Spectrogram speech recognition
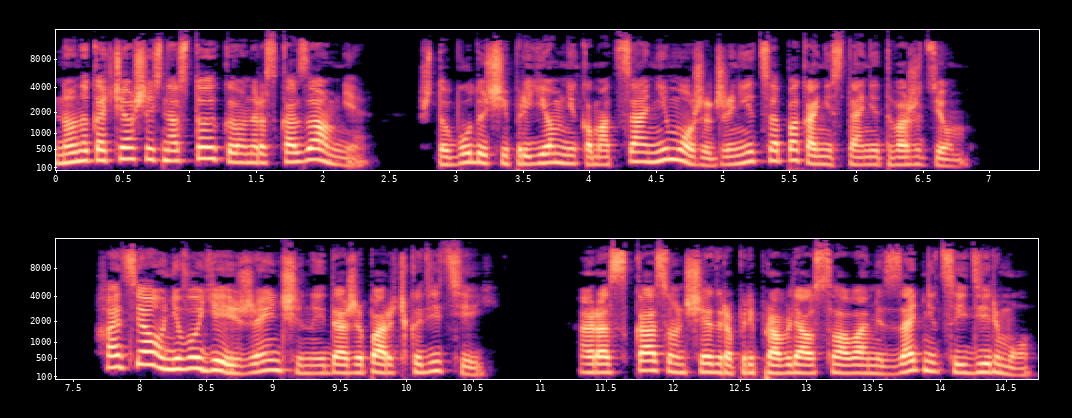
Но, накачавшись настойкой, он рассказал мне, что, будучи преемником отца, не может жениться, пока не станет вождем. Хотя у него есть женщина и даже парочка детей. рассказ он щедро приправлял словами «задница» и «дерьмо»,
